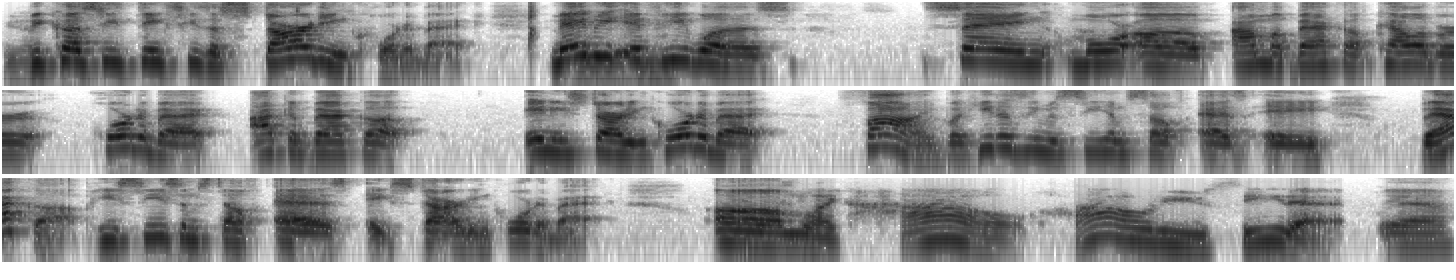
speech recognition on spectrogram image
yes. because he thinks he's a starting quarterback. Maybe if Mhm. he was saying more of I'm a backup caliber quarterback, I can back up any starting quarterback, fine. But he doesn't even see himself as a backup. He sees himself as a starting quarterback. Um, like how? How do you see that? yeah.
